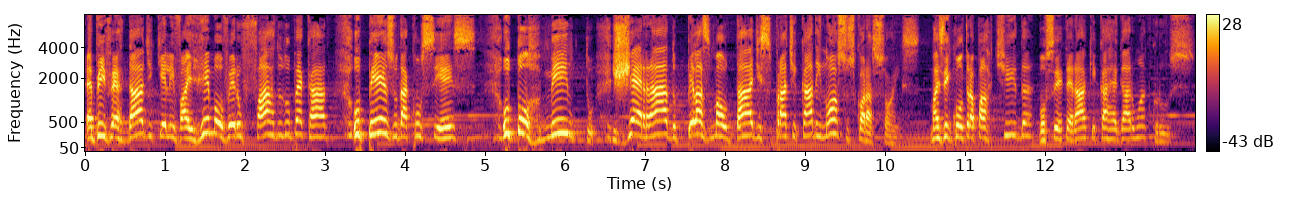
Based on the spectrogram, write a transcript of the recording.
É bem verdade que ele vai remover o fardo do pecado, o peso da consciência, o tormento gerado pelas maldades praticadas em nossos corações. Mas em contrapartida, você terá que carregar uma cruz.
